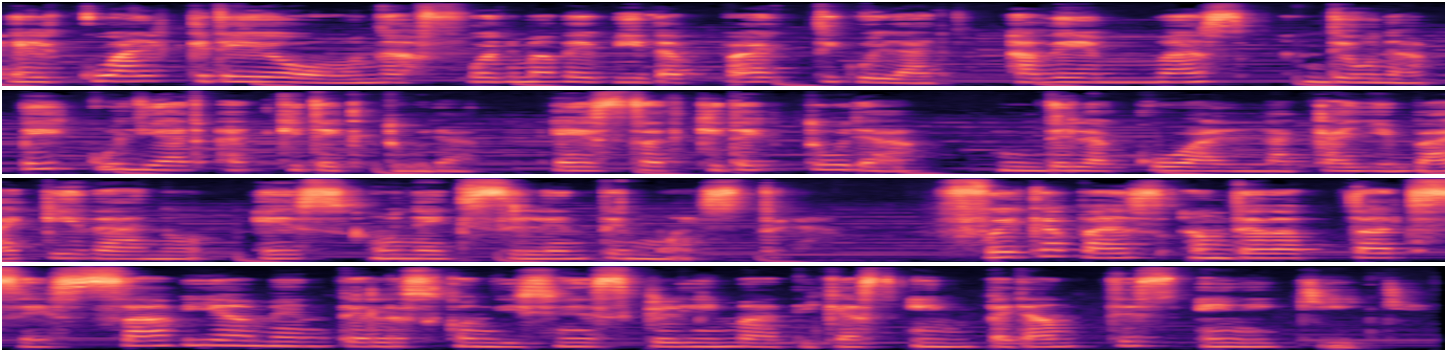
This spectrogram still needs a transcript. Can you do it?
el cual creó una forma de vida particular, además de una peculiar arquitectura. Esta arquitectura, de la cual la calle Baquedano es una excelente muestra fue capaz de adaptarse sabiamente a las condiciones climáticas imperantes en Iquique.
